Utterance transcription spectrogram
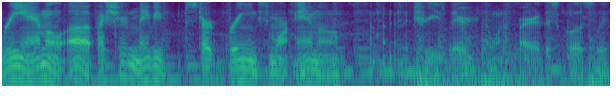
re-ammo up. I should maybe start bringing some more ammo. Someone in the trees there. Don't want to fire this closely.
